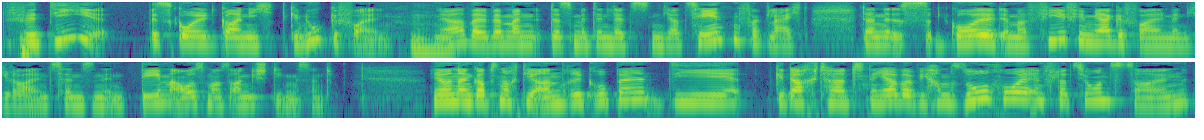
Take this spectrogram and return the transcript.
Für die ist Gold gar nicht genug gefallen. Mhm. Ja, weil wenn man das mit den letzten Jahrzehnten vergleicht, dann ist Gold immer viel, viel mehr gefallen, wenn die realen Zinsen in dem Ausmaß angestiegen sind. Ja, und dann gab's noch die andere Gruppe, die gedacht hat, naja, aber wir haben so hohe Inflationszahlen,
